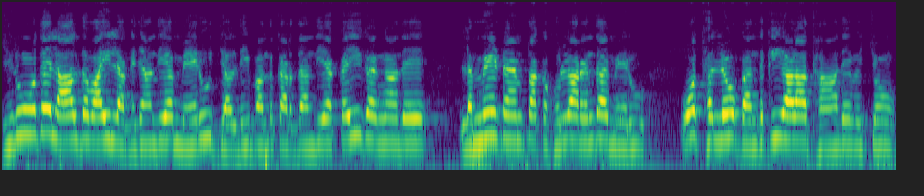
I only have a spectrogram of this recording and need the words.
ਜਦੋਂ ਉਹਤੇ ਲਾਲ ਦਵਾਈ ਲੱਗ ਜਾਂਦੀ ਆ, ਮੇਰੂ ਜਲਦੀ ਬੰਦ ਕਰ ਦਿੰਦੀ ਆ, ਕਈ ਗਾਈਆਂ ਦੇ ਲੰਮੇ ਟਾਈਮ ਤੱਕ ਖੁੱਲਾ ਰਹਿੰਦਾ ਮੇਰੂ, ਉਹ ਥੱਲਿਓਂ ਗੰਦਗੀ ਵਾਲਾ ਥਾਂ ਦੇ ਵਿੱਚੋਂ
